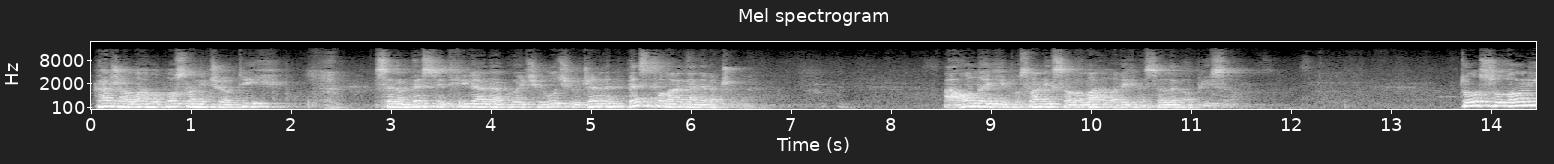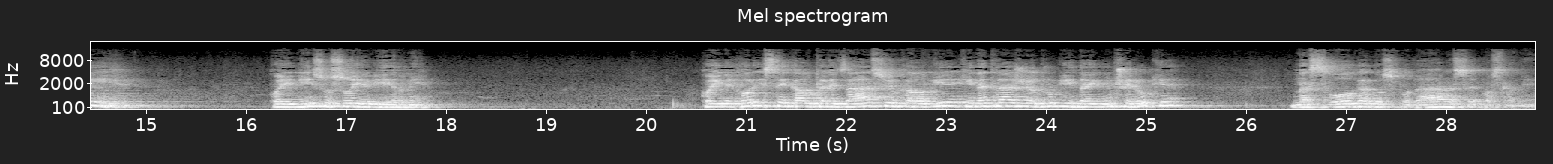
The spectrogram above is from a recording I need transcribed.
Kaže Allah poslaniče od tih 70.000 koji će ući u džennet bez polaganja računa. A onda ih je poslanik sallallahu alaihi wa sallam opisao. To su oni koji nisu svoje vjerni, koji ne koriste kauterizaciju kao lijek i ne traže od drugih da im uče ruke, na svoga gospodara se oslanjaju.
